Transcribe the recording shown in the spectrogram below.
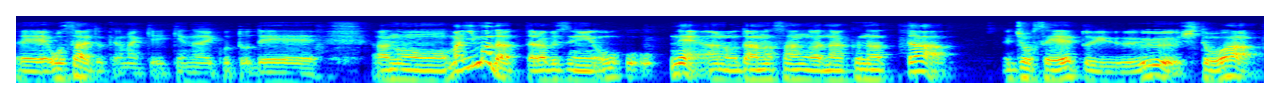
えー、押さえとかなきゃいけないことで、あの、まあ、今だったら別にお、ね、あの、旦那さんが亡くなった女性という人は、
